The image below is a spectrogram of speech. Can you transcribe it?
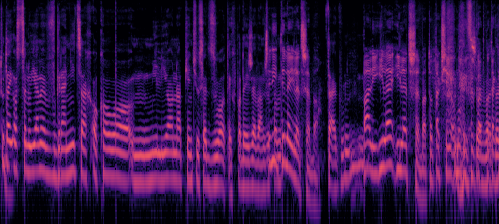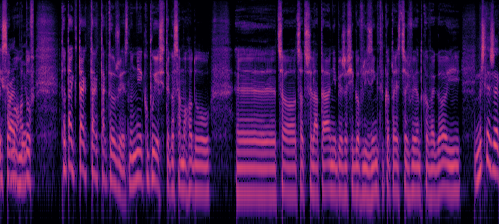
tutaj oscylujemy w granicach około miliona pięciuset złotych, podejrzewam. Czyli że to, tyle, ile trzeba. Tak, Pali ile, ile trzeba. To tak się mówi w Trzeba, wypadku takich dokładnie. samochodów. To tak, tak, tak, tak to już jest. No nie kupuje się tego samochodu yy, co, co trzy lata, nie bierze się go w leasing, tylko to jest coś wyjątkowego i Myślę, że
